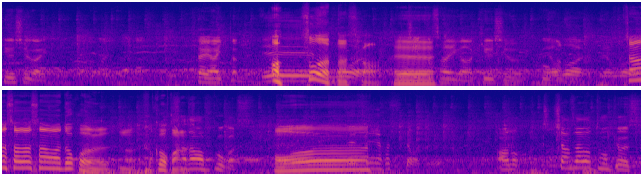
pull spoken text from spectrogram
九州が二人入ったんで。あ、そうだったんですか。へえ。九州、福岡の。チャンサダさんはどこの福岡の？サダは福岡です。おお。あのシャザは東京です。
